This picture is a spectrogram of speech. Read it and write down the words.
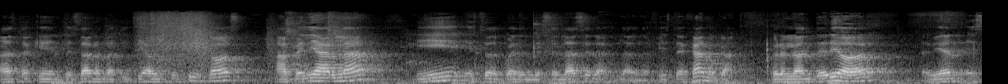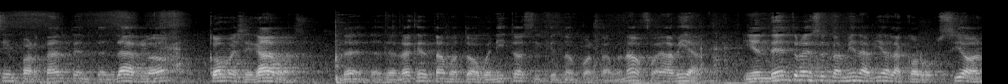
hasta que empezaron a Titiao y sus hijos a pelearla y esto después del desenlace la, la, la fiesta de Hanukkah. Pero lo anterior, también es importante entenderlo, cómo llegamos. No, no- es que estamos todos buenitos y que no importamos, no, fue, había. Y en dentro de eso también había la corrupción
